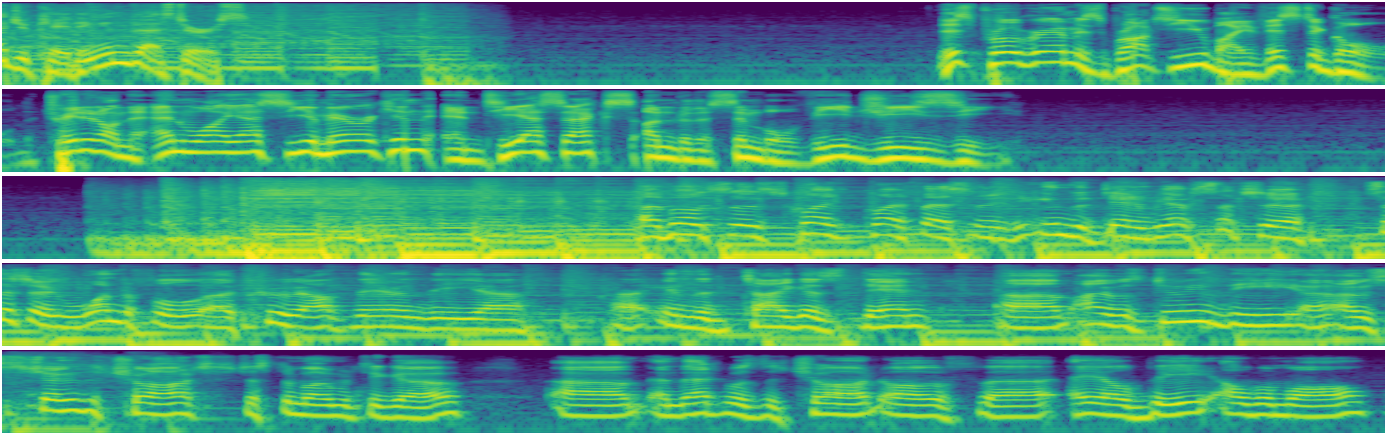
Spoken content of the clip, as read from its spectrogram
educating investors. This program is brought to you by Vista Gold, traded on the NYSE American and TSX under the symbol VGZ. Hi, folks. So it's quite quite fascinating. In the den, we have such a such a wonderful uh, crew out there in the uh, uh, in the Tigers Den. Um, I was doing the uh, I was showing the chart just a moment ago, um, and that was the chart of uh, ALB Albemarle.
